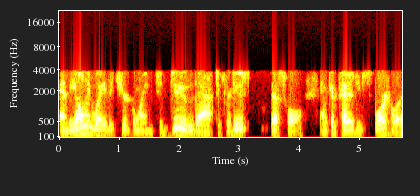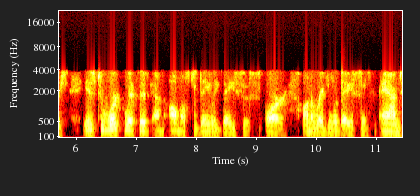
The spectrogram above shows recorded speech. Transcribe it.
And the only way that you're going to do that to produce successful and competitive sport horse is to work with it on almost a daily basis or on a regular basis. And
